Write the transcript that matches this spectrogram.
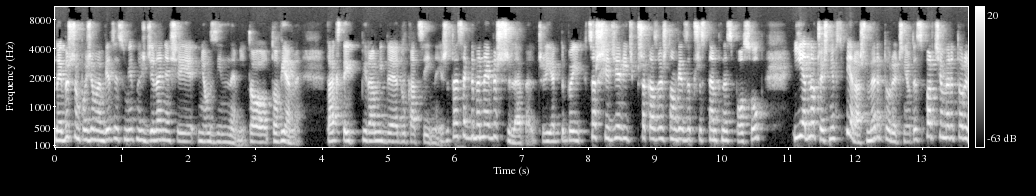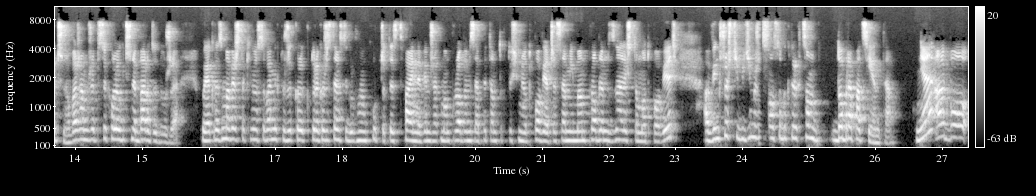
najwyższym poziomem wiedzy jest umiejętność dzielenia się nią z innymi. To, to wiemy tak, z tej piramidy edukacyjnej, że to jest jak gdyby najwyższy level, czyli jak gdyby chcesz się dzielić, przekazujesz tą wiedzę w przystępny sposób i jednocześnie wspierasz merytorycznie. To jest wsparcie merytoryczne. Uważam, że psychologiczne bardzo duże. Bo jak rozmawiasz z takimi osobami, którzy, które korzystają z tego, mówią, kurczę, to jest fajne, wiem, że jak mam problem, zapytam, to ktoś mi odpowie, czasami mam problem znaleźć tą odpowiedź, a w większości widzimy, że są osoby, które chcą dobra pacjenta, nie? Albo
